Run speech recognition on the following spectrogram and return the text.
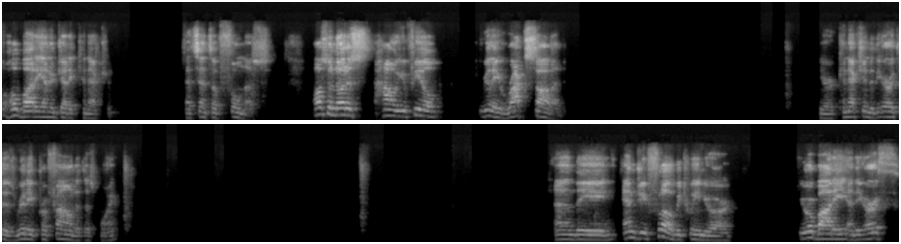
whole body energetic connection, that sense of fullness. Also notice how you feel really rock solid. Your connection to the earth is really profound at this point. and the energy flow between your, your body and the earth,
